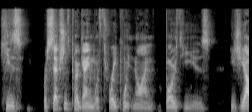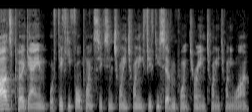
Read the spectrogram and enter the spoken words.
His receptions per game were 3.9 both years. His yards per game were 54.6 in 2020, 57.3 in 2021.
